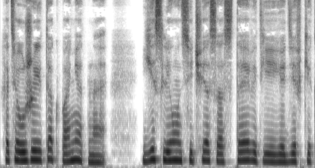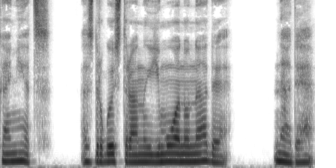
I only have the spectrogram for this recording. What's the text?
Хотя уже и так понятно, если он сейчас оставит ее девке конец. А с другой стороны, ему оно надо? Надо.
